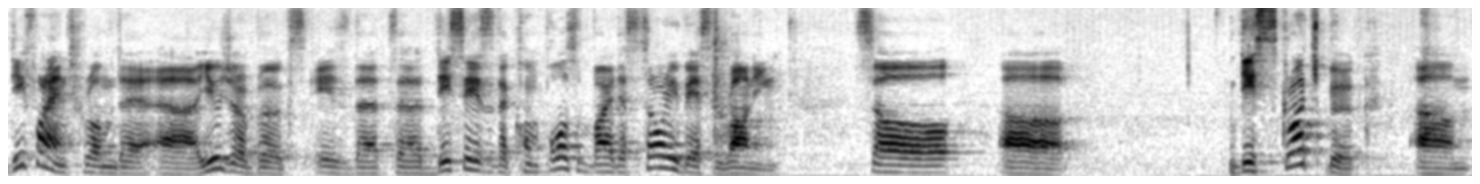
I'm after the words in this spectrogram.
different from the uh, usual books is that uh, this is the composed by the story-based learning. So uh, this Scratch book um,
